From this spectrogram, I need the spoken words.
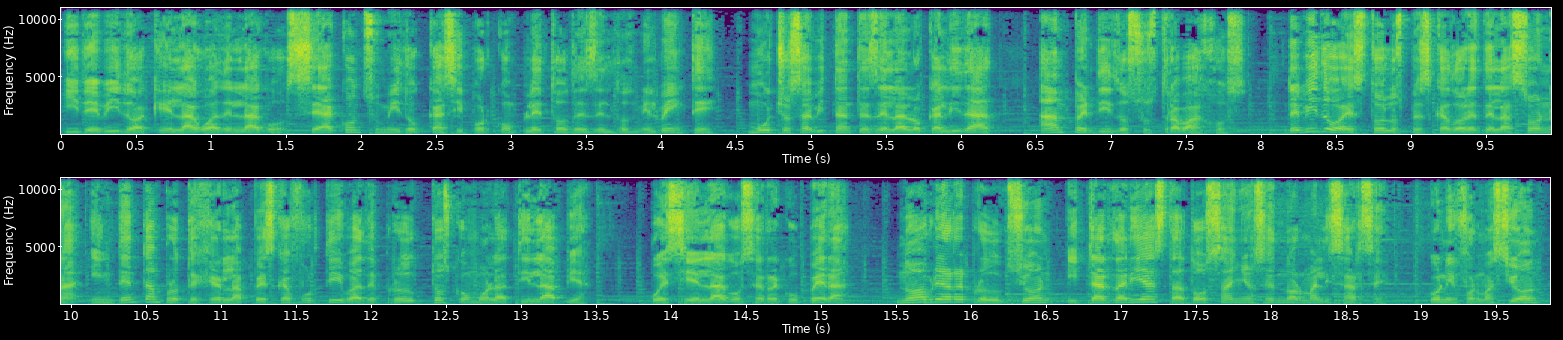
y debido a que el agua del lago se ha consumido casi por completo desde el 2020, muchos habitantes de la localidad han perdido sus trabajos. Debido a esto, los pescadores de la zona intentan proteger la pesca furtiva de productos como la tilapia, pues si el lago se recupera, no habría reproducción y tardaría hasta dos años en normalizarse. Con información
